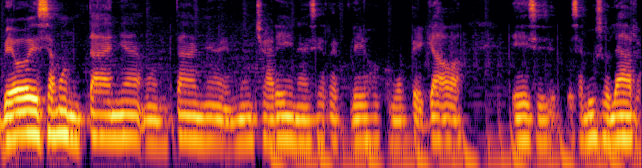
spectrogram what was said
veo esa montaña, montaña de mucha arena, ese reflejo como pegaba ese, esa luz solar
